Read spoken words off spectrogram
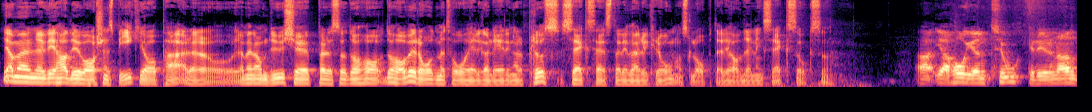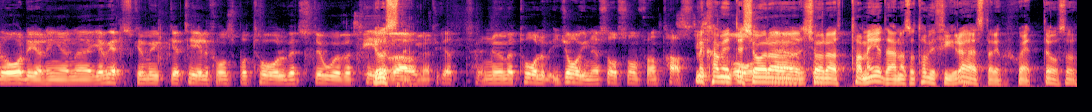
Ja men eh, vi hade ju varsin spik jag och Per där. Och jag menar om du köper så då har, då har vi råd med två helgarderingar. Plus sex hästar i Värö Kronos lopp där i avdelning 6 också. Ja, jag har ju en toker i den andra avdelningen. Jag vet att det ska mycket till från spår 12, ett stå över tre varv. Men jag tycker att nummer 12, Joines, har sån fantastisk Men kan vi inte köra, köra, ta med den och så tar vi fyra hästar i sjätte och så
